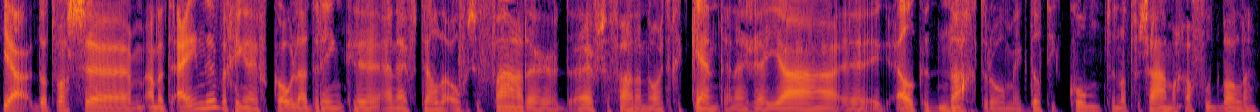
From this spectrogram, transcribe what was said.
Ja, dat was uh, aan het einde. We gingen even cola drinken en hij vertelde over zijn vader. Hij heeft zijn vader nooit gekend. En hij zei, ja, uh, ik, elke nacht droom ik dat hij komt... en dat we samen gaan voetballen.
